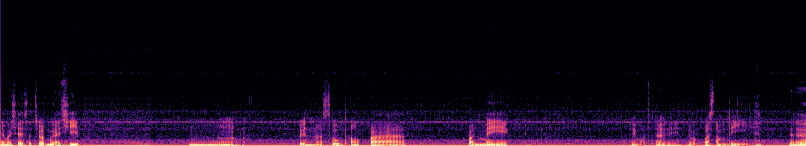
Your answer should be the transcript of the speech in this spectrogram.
ยังไม่ใช่สัตว์โจมืออาชีพ อืมเป็นมาสู่ท้องฟ้าคอนเมฆไม่หมดเลยแล้วก็สำลีเออ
